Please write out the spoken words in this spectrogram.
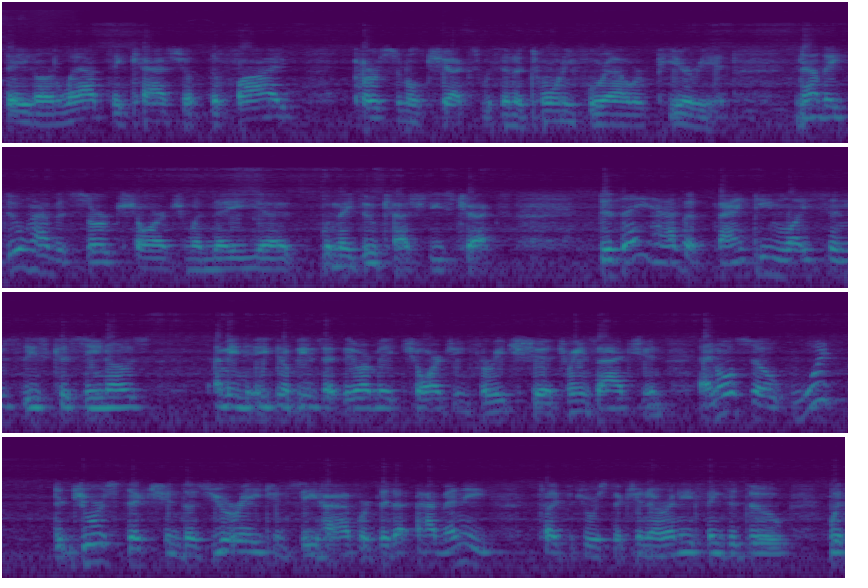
state are allowed to cash up to five personal checks within a 24-hour period. Now they do have a surcharge when they uh, when they do cash these checks. Do they have a banking license? These casinos. I mean, you know, being that they are made charging for each uh, transaction, and also, what jurisdiction does your agency have, or did have any type of jurisdiction or anything to do with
